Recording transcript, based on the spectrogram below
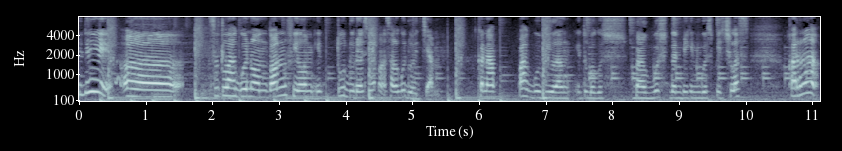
Jadi eh, setelah gue nonton film itu durasinya kalau salah gue dua jam. Kenapa gue bilang itu bagus bagus dan bikin gue speechless? Karena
